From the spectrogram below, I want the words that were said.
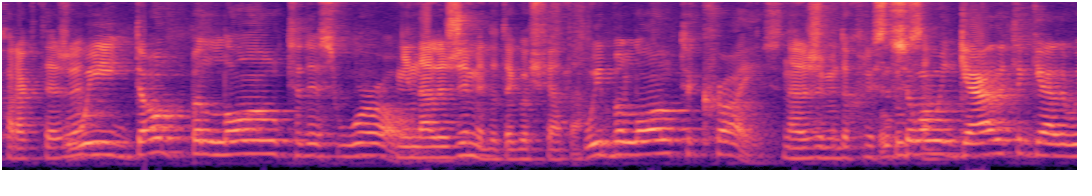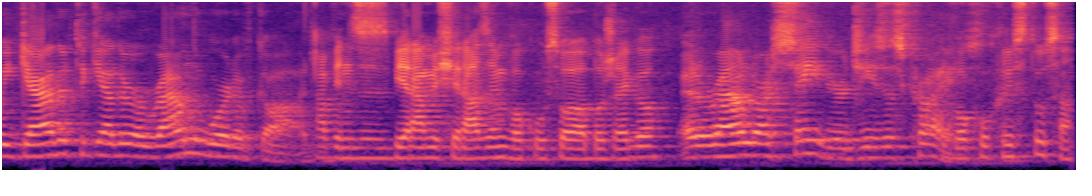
w charakterze. We don't belong to this world. Nie należymy do tego świata. We belong to Christ. Należymy do And Chrystusa. so when we gather together, we gather together around the Word of God A więc zbieramy się razem wokół Słowa Bożego, and around our Savior, Jesus Christ. wokół Chrystusa.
